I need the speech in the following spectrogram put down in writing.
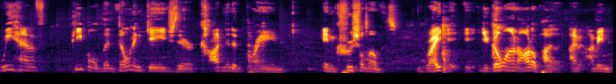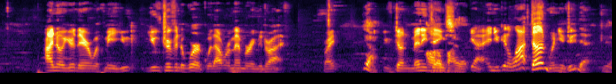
we have people that don't engage their cognitive brain in crucial moments, right? You go on autopilot. I, I mean, I know you're there with me. You you've driven to work without remembering the drive, right? Yeah. You've done many things. Autopilot. Yeah, and you get a lot done when you do that. Yeah.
